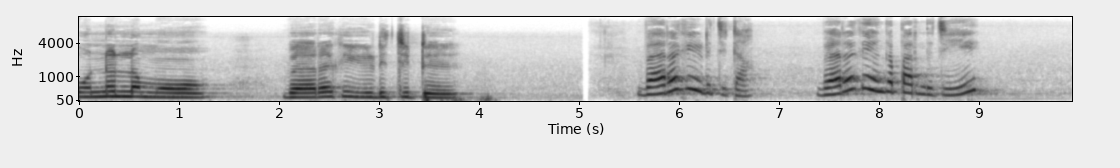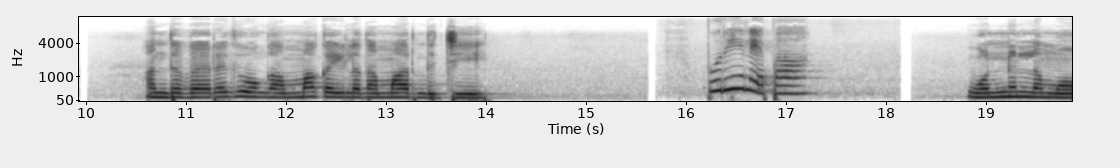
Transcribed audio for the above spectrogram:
ஒன்றும் இல்லைம்மோ விறகு இடிச்சிட்டு. விறகு இடிச்சிட்டா? விறகு எங்கப்பா இருந்துச்சு அந்த விறகு உங்க அம்மா கையில தாம்மா இருந்துச்சு. புரியலையேப்பா. ஒன்றும் இல்லைம்மோ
